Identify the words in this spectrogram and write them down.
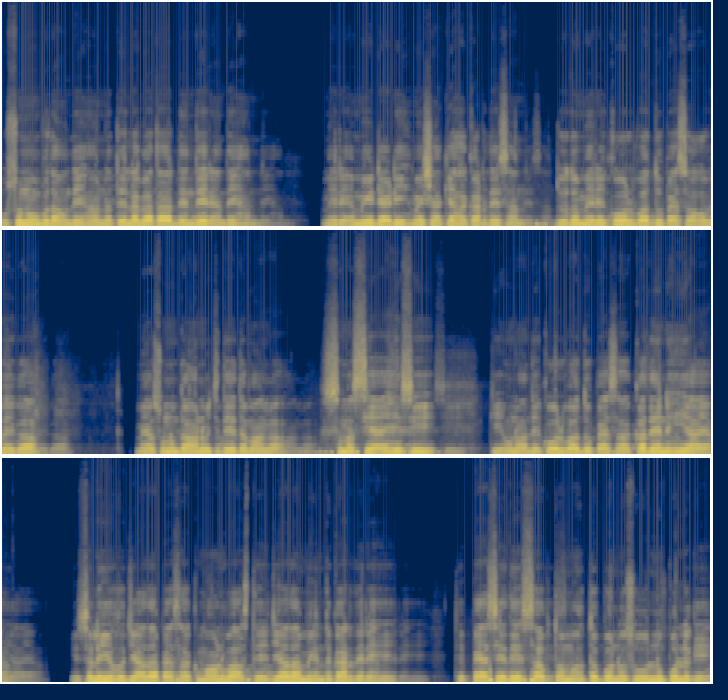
ਉਸ ਨੂੰ ਵਧਾਉਂਦੇ ਹਨ ਅਤੇ ਲਗਾਤਾਰ ਦਿੰਦੇ ਰਹਿੰਦੇ ਹਨ। ਮੇਰੇ ਅਮੀਰ ਡੈਡੀ ਹਮੇਸ਼ਾ ਕਿਹਾ ਕਰਦੇ ਸਨ, ਜਦੋਂ ਮੇਰੇ ਕੋਲ ਵਾਧੂ ਪੈਸਾ ਹੋਵੇਗਾ, ਮੈਂ ਉਸ ਨੂੰ ਦਾਨ ਵਿੱਚ ਦੇ ਦੇਵਾਂਗਾ। ਸਮੱਸਿਆ ਇਹ ਸੀ ਕਿ ਉਹਨਾਂ ਦੇ ਕੋਲ ਵਾਧੂ ਪੈਸਾ ਕਦੇ ਨਹੀਂ ਆਇਆ। ਇਸ ਲਈ ਉਹ ਜ਼ਿਆਦਾ ਪੈਸਾ ਕਮਾਉਣ ਵਾਸਤੇ ਜ਼ਿਆਦਾ ਮਿਹਨਤ ਕਰਦੇ ਰਹੇ ਤੇ ਪੈਸੇ ਦੇ ਸਭ ਤੋਂ ਮਹੱਤਵਪੂਰਨ ਅਸੂਲ ਨੂੰ ਭੁੱਲ ਗਏ।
